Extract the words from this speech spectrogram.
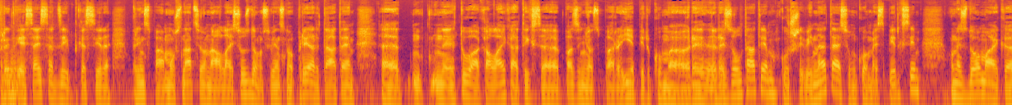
Pretgaisa aizsardzība, kas ir principā mūsu nacionālais uzdevums, viens no prioritātēm, eh, tuvākā laikā tiks eh, paziņots par iepirkuma re rezultātiem, kurš ir vinētājs un ko mēs pirksim. Un es domāju, ka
